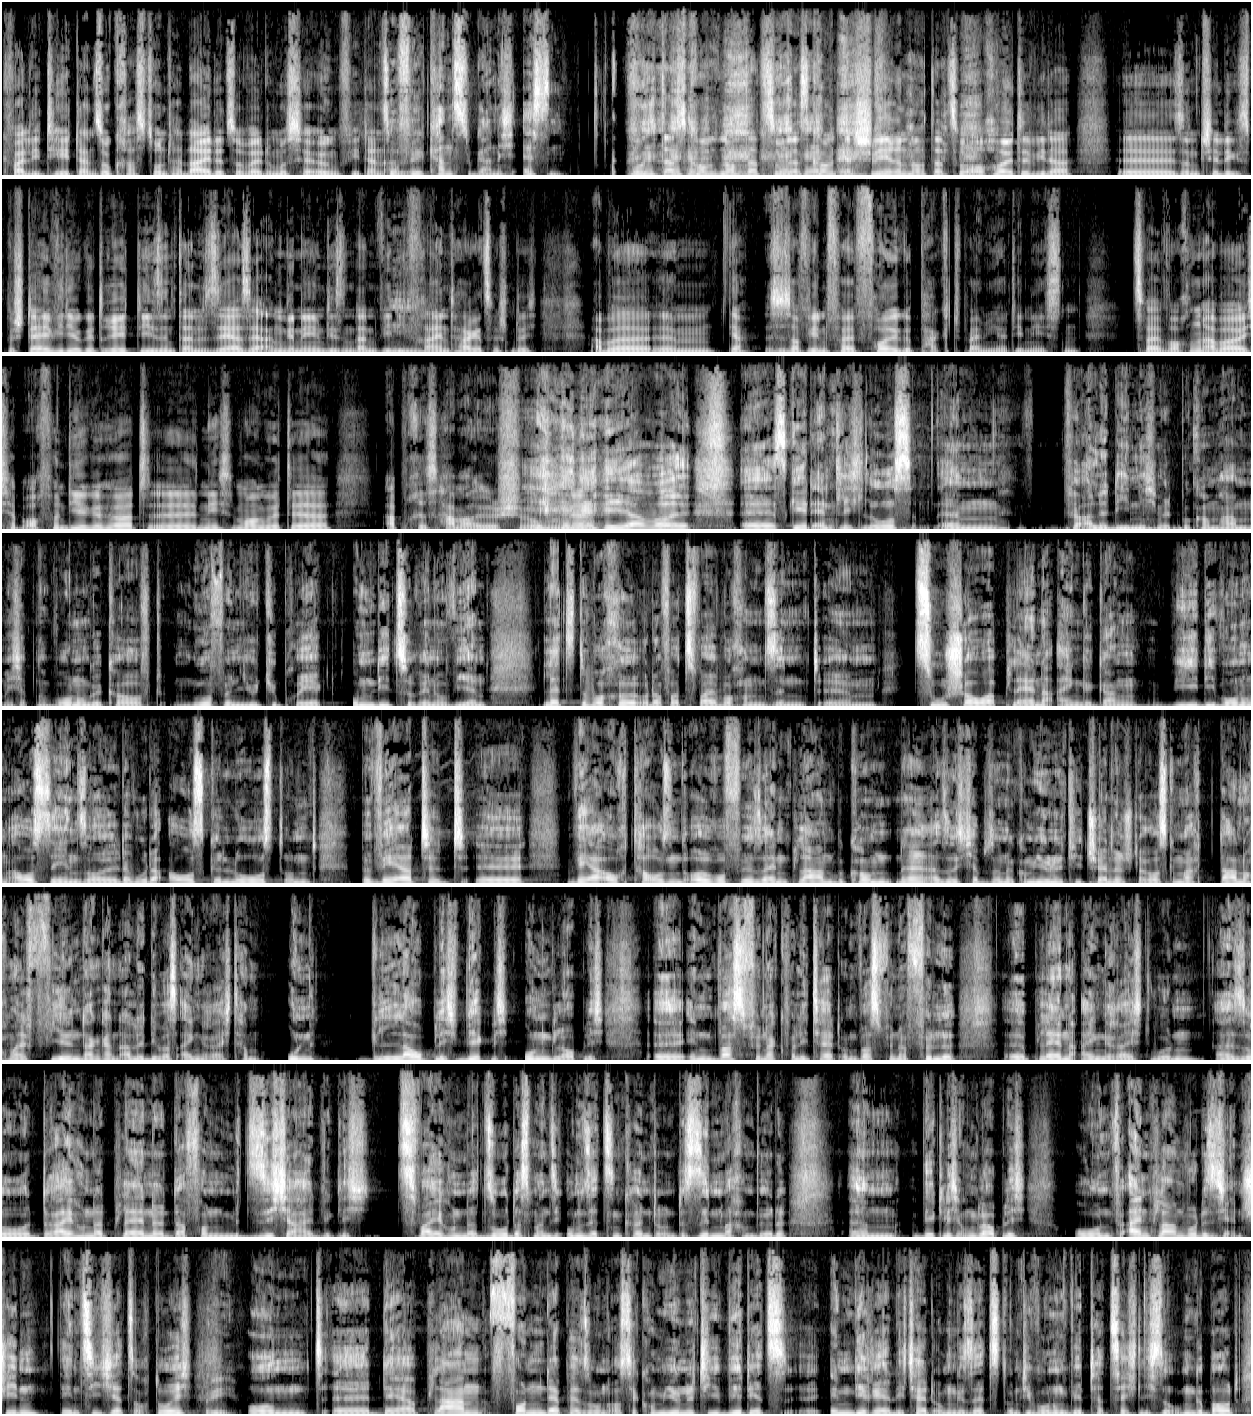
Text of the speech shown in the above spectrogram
Qualität dann so krass drunter leidet, so weil du musst ja irgendwie dann. So viel kannst du gar nicht essen. Und das kommt noch dazu, das kommt erschwerend noch dazu. Auch heute wieder äh, so ein chilliges Bestellvideo gedreht. Die sind dann sehr, sehr angenehm. Die sind dann wie die mhm. freien Tage zwischendurch. Aber ähm, ja, es ist auf jeden Fall vollgepackt bei mir die nächsten zwei Wochen. Aber ich habe auch von dir gehört, äh, nächsten Morgen wird der Abrisshammer geschwungen. Ne? Jawohl, äh, es geht endlich los. Ähm, für alle, die nicht mitbekommen haben, ich habe eine Wohnung gekauft, nur für ein YouTube-Projekt, um die zu renovieren. Letzte Woche oder vor zwei Wochen sind ähm, Zuschauerpläne eingegangen, wie die Wohnung aussehen soll. Da wurde ausgelost und bewertet, äh, wer auch 1000 Euro für seinen Plan bekommt. Ne? Also ich habe so eine Community Challenge daraus gemacht. Da nochmal vielen Dank an alle, die was eingereicht haben. Un unglaublich, wirklich unglaublich, äh, in was für einer Qualität und was für einer Fülle äh, Pläne eingereicht wurden. Also 300 Pläne, davon mit Sicherheit wirklich 200 so, dass man sie umsetzen könnte und es Sinn machen würde. Ähm, wirklich unglaublich. Und für einen Plan wurde sich entschieden, den ziehe ich jetzt auch durch. Ui. Und äh, der Plan von der Person aus der Community wird jetzt äh, in die Realität umgesetzt und die Wohnung wird tatsächlich so umgebaut.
